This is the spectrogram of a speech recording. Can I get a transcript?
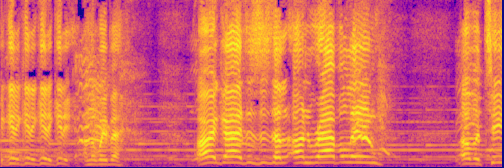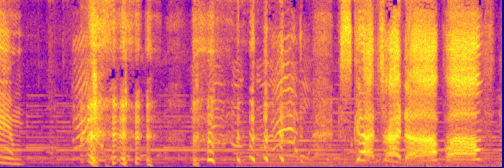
Get it, get it, get it, get it on the way back. All right, guys, this is the unraveling of a team. Scott tried to hop off.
